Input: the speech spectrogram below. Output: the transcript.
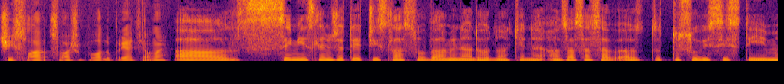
čísla z vášho pohľadu priateľné? Uh, si myslím, že tie čísla sú veľmi nadhodnotené. A zasa sa to, to súvisí s tým,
